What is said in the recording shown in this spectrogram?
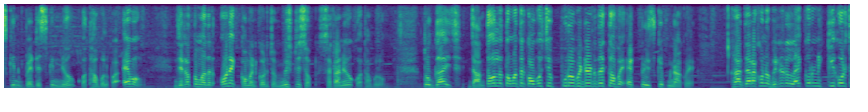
স্কিন ব্যাট স্কিন নিয়েও কথা বলব এবং যেটা তোমাদের অনেক কমেন্ট করছ, মিষ্টি শপ সেটা নিয়েও কথা বলব। তো গাইজ জানতে হলে তোমাদেরকে অবশ্যই পুরো ভিডিওটা দেখতে হবে, একটু স্কিপ না করে। হ্যাঁ যারা কোনো ভিডিওটা লাইক করেনি, কী করছ?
